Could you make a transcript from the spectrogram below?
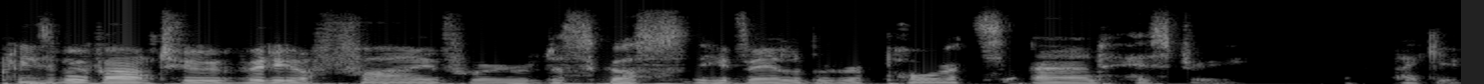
Please move on to video 5 where we'll discuss the available reports and history. Thank you.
